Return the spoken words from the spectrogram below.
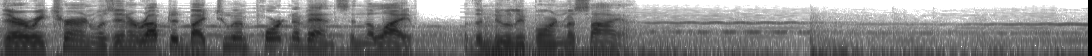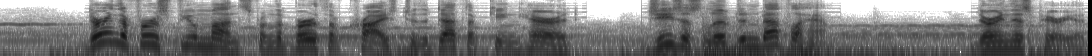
Their return was interrupted by two important events in the life of the newly born Messiah. During the first few months from the birth of Christ to the death of King Herod, Jesus lived in Bethlehem. During this period,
